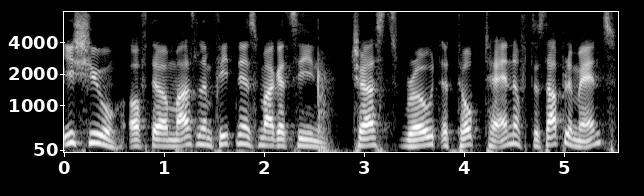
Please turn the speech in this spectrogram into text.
issue of the Muslim Fitness magazine just wrote a top 10 of the supplements.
